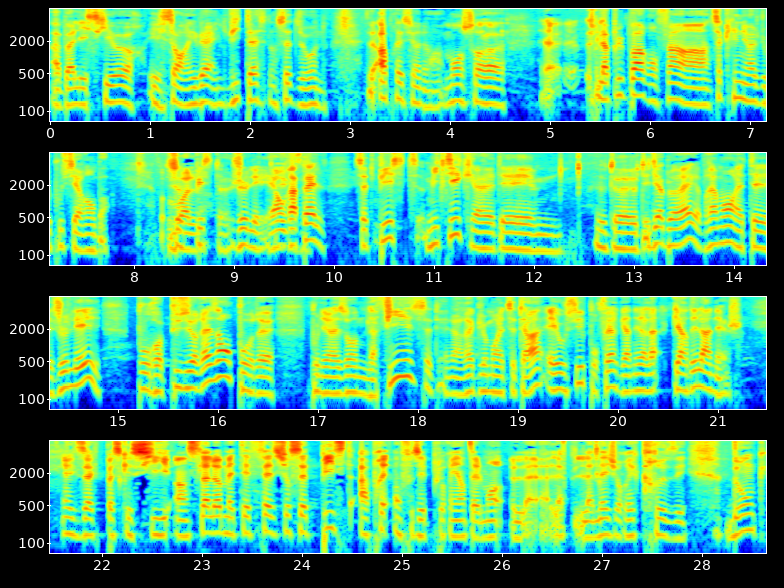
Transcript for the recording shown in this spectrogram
Ah bah, les skieurs, ils sont arrivés à une vitesse dans cette zone. Impressionnant. hein. Monstre, euh, la plupart ont fait un sacré nuage de poussière en bas. Cette Voilà. piste gelée. Et on rappelle, cette piste mythique des, de- des Diablerets vraiment était gelée pour plusieurs raisons. Pour, des- pour les raisons de la FIS, c'était un règlement, etc. Et aussi pour faire garder la, garder la neige. Exact, parce que si un slalom était fait sur cette piste, après on faisait plus rien tellement la, neige aurait creusé. Donc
